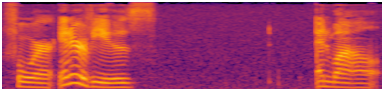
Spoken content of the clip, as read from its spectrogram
for interviews. And while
